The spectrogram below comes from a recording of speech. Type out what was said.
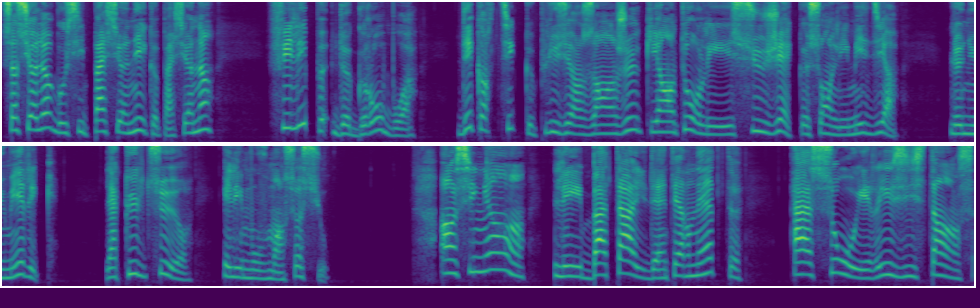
Sociologue aussi passionné que passionnant, Philippe de Grosbois décortique plusieurs enjeux qui entourent les sujets que sont les médias, le numérique, la culture et les mouvements sociaux. En signant Les batailles d'Internet, assaut et résistance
